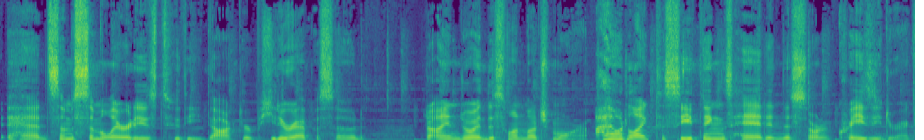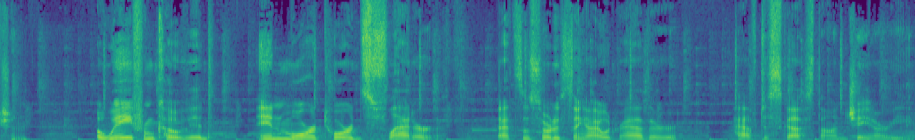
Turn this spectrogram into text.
It had some similarities to the Dr. Peter episode, but I enjoyed this one much more. I would like to see things head in this sort of crazy direction. Away from COVID and more towards flat Earth. That's the sort of thing I would rather have discussed on JRE.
